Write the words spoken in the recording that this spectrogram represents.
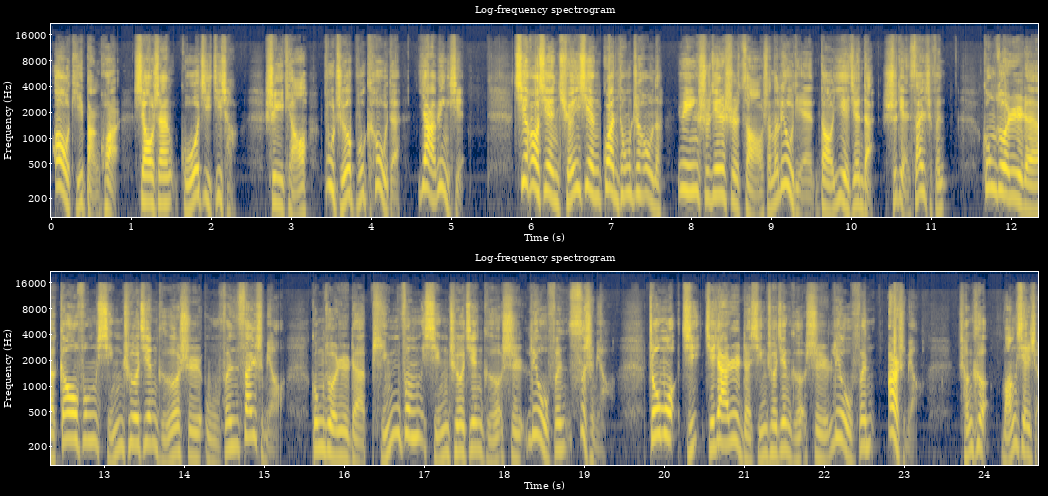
奥体板块、萧山国际机场，是一条不折不扣的亚运线。七号线全线贯通之后呢，运营时间是早上的六点到夜间的十点三十分，工作日的高峰行车间隔是五分三十秒，工作日的平峰行车间隔是六分四十秒。周末及节假日的行车间隔是六分二十秒。乘客王先生，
